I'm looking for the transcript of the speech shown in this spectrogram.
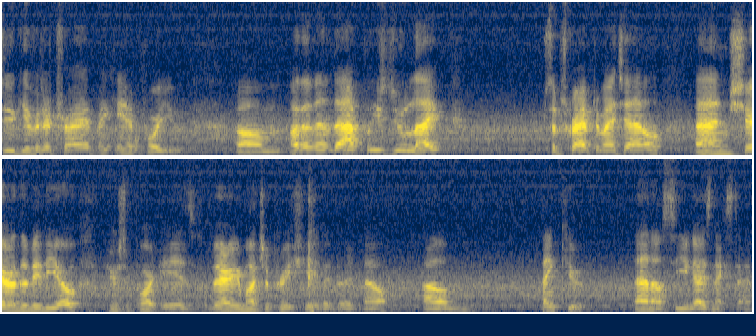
to give it a try at making it for you. Um, other than that, please do like, subscribe to my channel, and share the video. Your support is very much appreciated right now. Um, thank you, and I'll see you guys next time.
